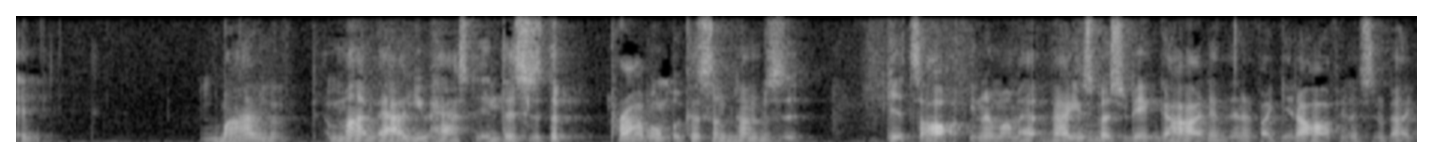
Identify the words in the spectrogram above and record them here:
and my my value has to. And this is the problem because sometimes it gets off. You know, my value Mm-hmm. is supposed to be in God, and then if I get off, and it's in value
